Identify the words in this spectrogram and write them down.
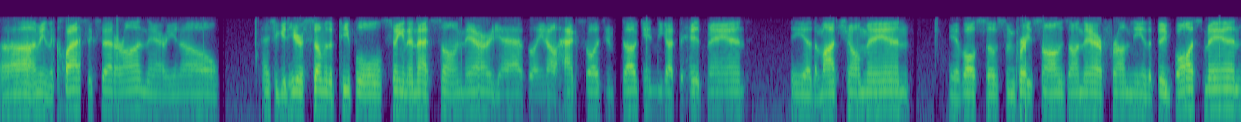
uh I mean the classics that are on there, you know, as you could hear some of the people singing in that song there, you have uh, you know Hacksaw Jim Duggan, you got the Hitman, the uh, the Macho Man, you have also some great songs on there from the the Big Boss Man,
